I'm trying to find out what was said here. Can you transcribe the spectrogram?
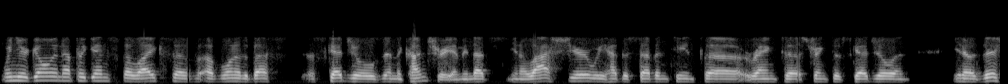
when you're going up against the likes of, of one of the best uh, schedules in the country, I mean, that's you know, last year we had the 17th uh, ranked uh, strength of schedule, and you know, this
